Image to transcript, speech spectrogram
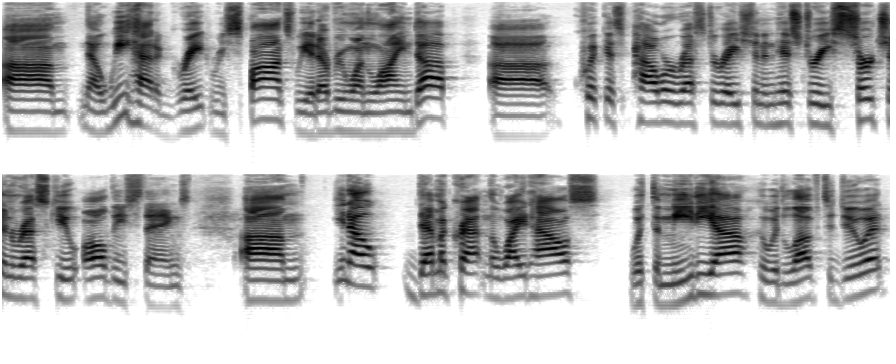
Um, now we had a great response. We had everyone lined up uh, quickest power restoration in history, search and rescue, all these things. Um, you know, Democrat in the White House with the media who would love to do it.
